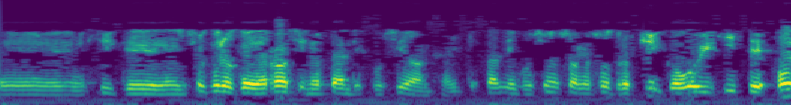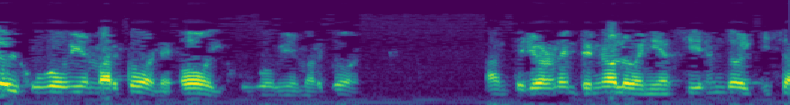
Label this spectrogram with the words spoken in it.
Eh, así que yo creo que De Rossi no está en discusión. El que está en discusión son los otros chicos. Vos dijiste, hoy jugó bien Marcone. Hoy jugó bien Marcone. Anteriormente no lo venía haciendo y quizá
